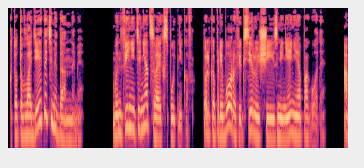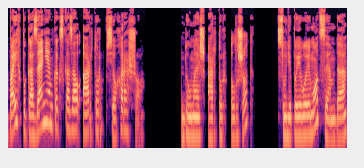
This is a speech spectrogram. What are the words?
Кто-то владеет этими данными?» В «Инфинити» нет своих спутников, только приборы, фиксирующие изменения погоды. А по их показаниям, как сказал Артур, все хорошо. Думаешь, Артур лжет? Судя по его эмоциям, да.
